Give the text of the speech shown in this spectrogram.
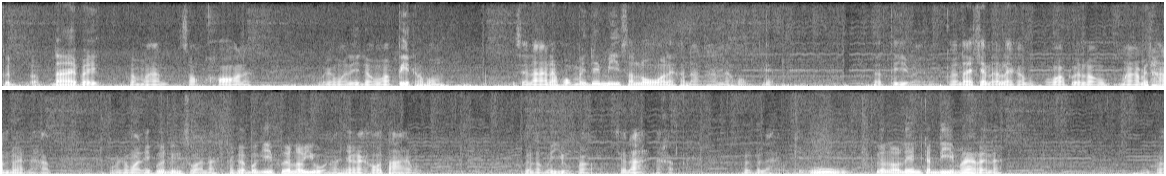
ก็ได้ไปประมาณ 2 ข้อนะจังหวะนี้เดี๋ยวมาปิดครับผม เสียดายนะผมไม่ได้มีสโลอะไรขนาดนั้นนะผมเนี่ยก็ตีไปก็ได้แค่นั้นแหละครับผมเพราะว่าเพื่อนเรามาไม่ทันด้วยนะครับโอ้จังหวะนี้เพื่อนดึงสวนนะ ถ้าเกิดเมื่อกี้เพื่อนเราอยู่นะ ยังไงเขาก็ตายครับผมเพื่อนเราไม่อยู่ก็เสียดายนะครับไม่เป็นไรโอเคอู้เพื่อนเราเล่นกันดีมากเลยนะ แล้วก็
